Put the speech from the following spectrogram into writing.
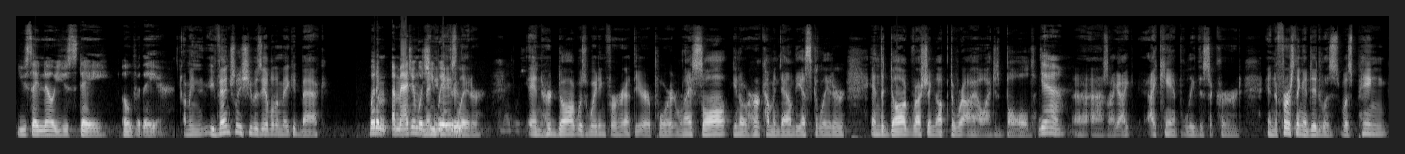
you say, no, you stay over there. I mean, eventually she was able to make it back. But um, imagine what many she went days through. later. And her dog was waiting for her at the airport. And when I saw, you know, her coming down the escalator and the dog rushing up to her aisle, I just bawled. Yeah. Uh, I was like, I, I can't believe this occurred. And the first thing I did was was ping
